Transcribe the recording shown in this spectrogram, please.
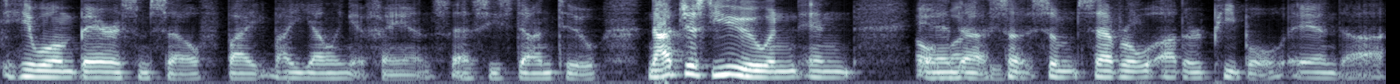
he will embarrass himself by, by yelling at fans as he's done to not just you and and oh, and uh, some some several other people and uh,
